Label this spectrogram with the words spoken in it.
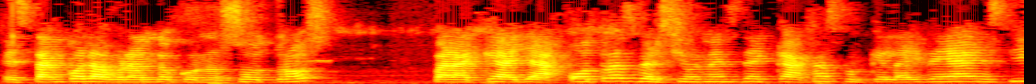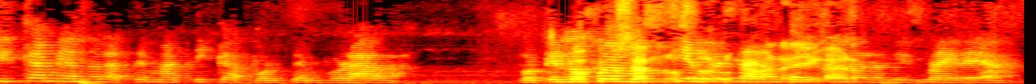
están colaborando con nosotros para que haya otras versiones de cajas, porque la idea es ir cambiando la temática por temporada, porque no podemos siempre estar llegar, la misma idea.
